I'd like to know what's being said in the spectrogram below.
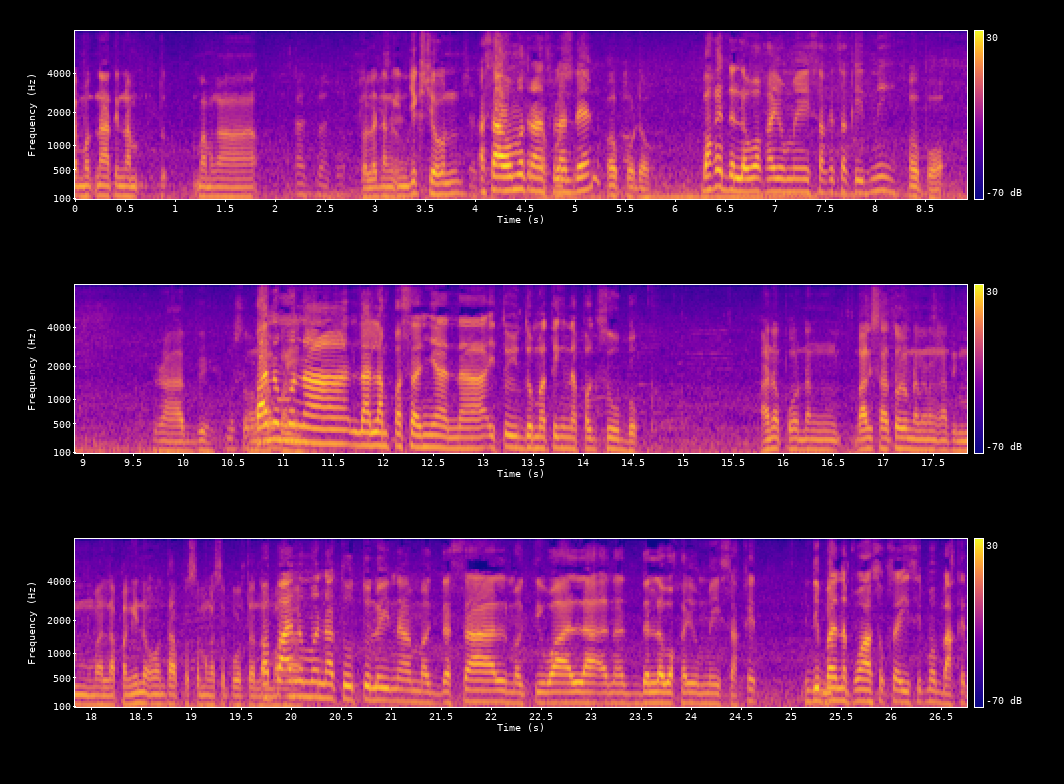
gamot natin na tu- mga tulad ng injection. Asawa mo transplant din? Opo, Doc. Bakit dalawa kayong may sakit sa kidney? Opo. Grabe. Gusto Paano mo na lalampasan yan na ito yung dumating na pagsubok? ano po ng bali sa tulong na lang ng ating mahal na Panginoon tapos sa mga suporta ng Pa, mga paano mo natutuloy na magdasal, magtiwala na dalawa kayong may sakit? Hindi ba napumasok sa isip mo bakit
